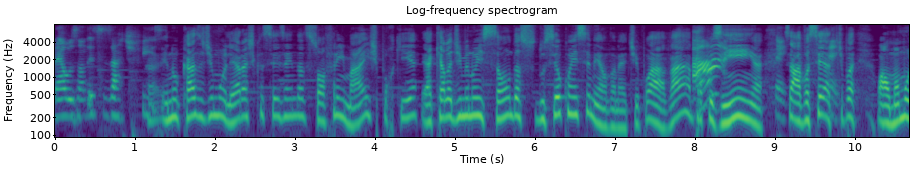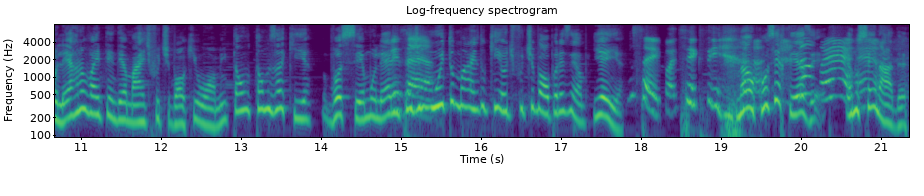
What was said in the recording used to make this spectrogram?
né? Usando esses artifícios. É, e no caso de mulher, acho que vocês ainda sofrem mais, porque é aquela diminuição da, do seu conhecimento, né? Tipo, ah, vá pra ah, cozinha. Ah, você, tipo, ah, uma mulher não vai entender mais de futebol que o homem. Então, estamos aqui. Você, mulher, pois entende é. muito mais do que eu de futebol, por exemplo. E aí? Não sei, pode ser que sim. Não, com certeza. Não, é, eu não é. sei nada.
